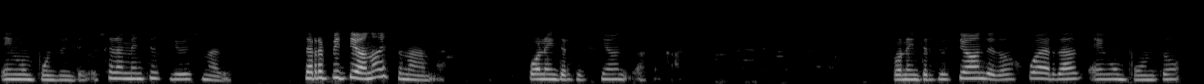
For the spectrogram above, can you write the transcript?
en un punto interior. Solamente escribes una vez. Se repitió, ¿no? Esto nada más. Por la intersección hasta acá. Por la intersección de dos cuerdas en un punto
